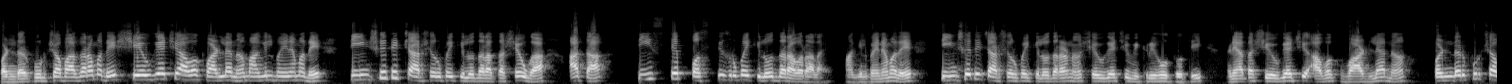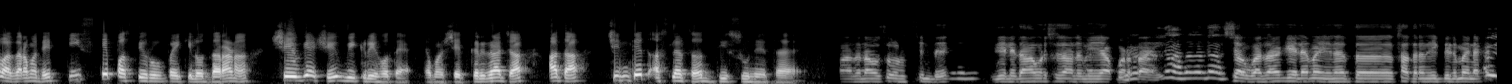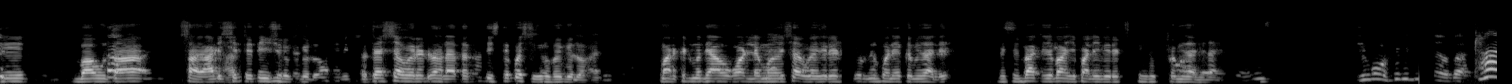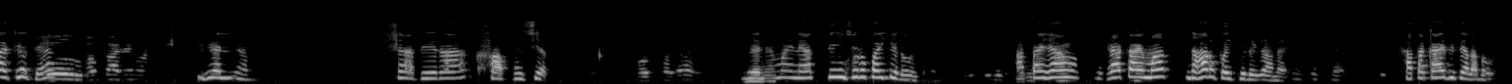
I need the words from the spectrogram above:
पंढरपूरच्या बाजारामध्ये शेवग्याची आवक वाढल्यानं मागील महिन्यामध्ये तीनशे ते चारशे रुपये किलो दराचा शेवगा आता तीस ते पस्तीस रुपये किलो दरावर आलाय. मागील महिन्यामध्ये तीनशे ते चारशे रुपये किलो दरानं शेवग्याची विक्री होत होती आणि आता शेवग्याची आवक वाढल्यानं पंढरपूरच्या बाजारामध्ये तीस ते पस्तीस रुपये किलो दरानं शेवग्याची विक्री होत आहे. त्यामुळे शेतकरी राजा आता चिंतेत असल्याचं दिसून येत आहे. माझं नाव सौरभ शिंदे. गेले दहा वर्ष झालं मी वापरत आहे. शेवगाचा गेल्या महिन्यात साधारण एक दीड महिन्याखाली सा- अडीचशे ते तीनशे रुपये किलो. तर त्या शेवगा रेट झाला आता तीस ते पस्तीस रुपये किलो. मार्केटमध्ये आवक वाढल्यामुळे शेवगाचे रेट पूर्णपणे कमी झाले. तसेच बाकीचे भाजीपाले बी रेट कमी झाले आहे हा ठेवते शाबेरा हापूस गेल्या महिन्यात तीनशे रुपये किलो होते. आता ह्या ह्या टायमात दहा रुपये किलो झालाय. आता काय बी त्याला बघ.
